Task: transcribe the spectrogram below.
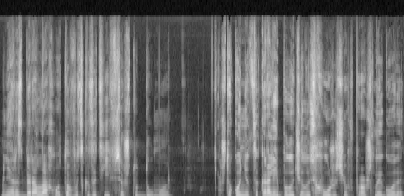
Меня разбирала охота высказать ей все, что думаю. Что конница королей получилась хуже, чем в прошлые годы.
